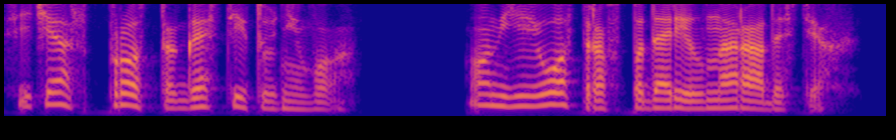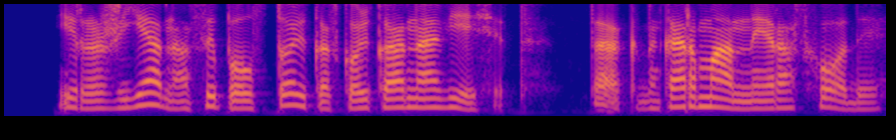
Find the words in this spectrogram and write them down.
Сейчас просто гостит у него. Он ей остров подарил на радостях. И рожья насыпал столько, сколько она весит. Так, на карманные расходы.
